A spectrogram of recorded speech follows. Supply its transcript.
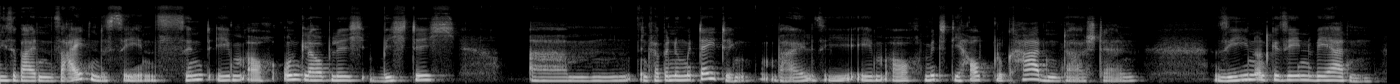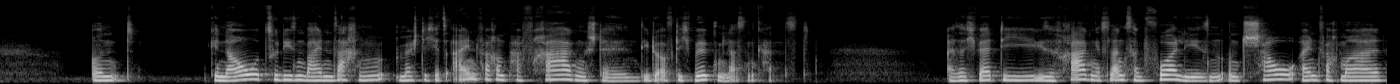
diese beiden Seiten des Sehens sind eben auch unglaublich wichtig, ähm, in Verbindung mit Dating, weil sie eben auch mit die Hauptblockaden darstellen. Sehen und gesehen werden. Und genau zu diesen beiden Sachen möchte ich jetzt einfach ein paar Fragen stellen, die du auf dich wirken lassen kannst. Also ich werde die, diese Fragen jetzt langsam vorlesen und schau einfach mal,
